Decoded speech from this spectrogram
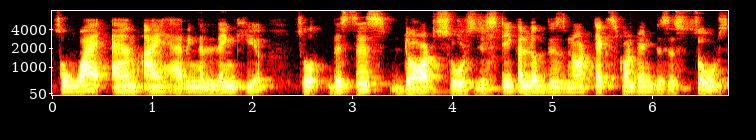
So why am i having a link here so this is dot source. Just take a look. This is not text content. This is source.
